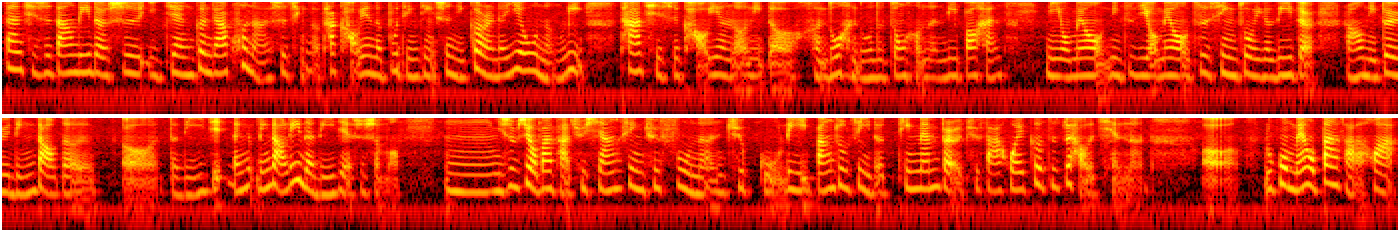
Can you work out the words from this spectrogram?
但其实当 leader 是一件更加困难的事情的，它考验的不仅仅是你个人的业务能力，它其实考验了你的很多很多的综合能力，包含你有没有你自己有没有自信做一个 leader，然后你对于领导的呃的理解，领领导力的理解是什么？嗯，你是不是有办法去相信、去赋能、去鼓励、帮助自己的 team member 去发挥各自最好的潜能？呃，如果没有办法的话，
